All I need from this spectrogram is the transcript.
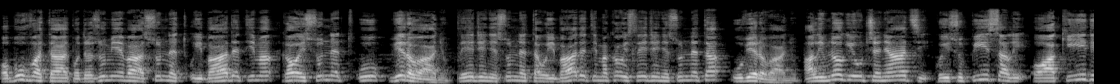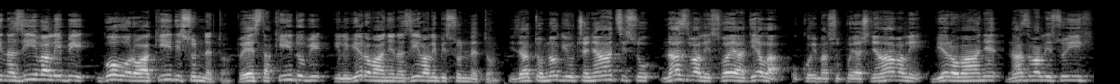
obuhvata, podrazumijeva sunnet u ibadetima kao i sunnet u vjerovanju. Slijedjenje sunneta u ibadetima kao i sljeđenje sunneta u vjerovanju. Ali mnogi učenjaci koji su pisali o akidi nazivali bi govor o akidi sunnetom. To jest akidu bi ili vjerovanje nazivali bi sunnetom. I zato mnogi učenjaci su nazvali svoja dijela u kojima su pojašnjavali vjerovanje, nazvali su ih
